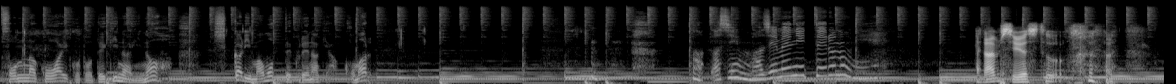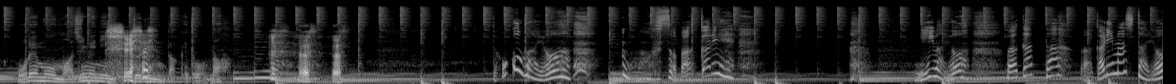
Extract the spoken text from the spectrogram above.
そんな怖いことできないな しっかり守ってくれなきゃ困る。私真面目に言ってるのに。And I'm serious too. 俺も真面目に言ってるんだけどな。どこがよ？もう嘘ばっかり。いいわよ。わかった。わかりましたよ。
